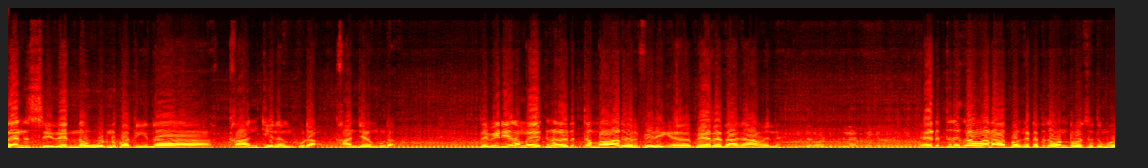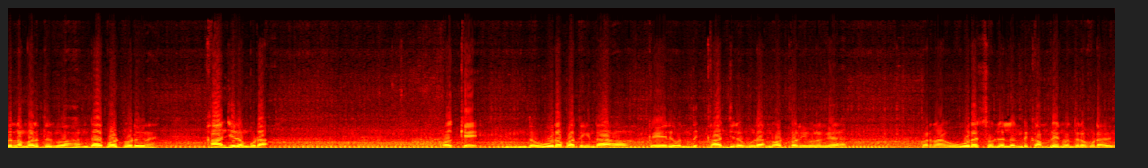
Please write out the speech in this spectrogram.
ஃப்ரெண்ட்ஸ் இது என்ன ஊர்னு பார்த்தீங்கன்னா காஞ்சிரங்குடா காஞ்சிரங்குடா. இந்த வீடியோ நம்ம ஏற்கனவே எடுத்த மாதிரி ஒரு ஃபீலிங் பேர் தான் ஞாபகம் இல்லை. எடுத்துருக்கோம் ஆனால் இப்போ கிட்டத்தட்ட ஒன்றரை வருஷத்துக்கு முதல் நம்ம எடுத்துருக்கோம். இந்த போட் போட்டுக்கிறேன் காஞ்சிரங்குடா. ஓகே இந்த ஊரை பார்த்தீங்கன்னா பேர் வந்து காஞ்சிரங்குடா. நோட் பண்ணிக்கொள்ளுங்க. அப்புறம் நாங்கள் ஊரை சொல்லலேருந்து கம்ப்ளைண்ட் வந்துடக்கூடாது.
